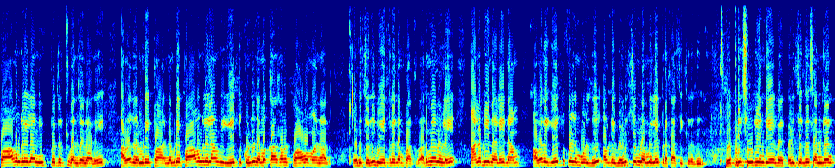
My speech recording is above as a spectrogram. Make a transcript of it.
பாவங்களெல்லாம் நீப்பதற்கு வந்தனாலே அவர் நம்முடைய பா நம்முடைய பாவங்களெல்லாம் அவர் ஏற்றுக்கொண்டு நமக்காக அவர் பாவமானார் என்று சொல்லி வேதத்திலே நாம் பார்க்கிறோம். அருமையானே ஆனபடினாலே நாம் அவரை ஏற்றுக்கொள்ளும் பொழுது அவருடைய வெளிச்சம் நம்மிலே பிரகாசிக்கிறது. எப்படி சூரியனுடைய வெ- வெளிச்சத்தை சந்திரன்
